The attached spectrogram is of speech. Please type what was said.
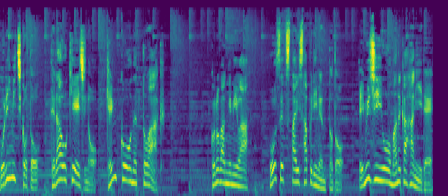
堀道子と寺尾啓二の健康ネットワーク。この番組は包摂体サプリメントと MGO マヌカハニーで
